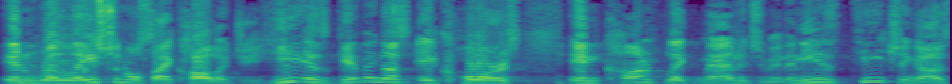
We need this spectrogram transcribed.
in relational psychology. He is giving us a course in conflict management, and he is teaching us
